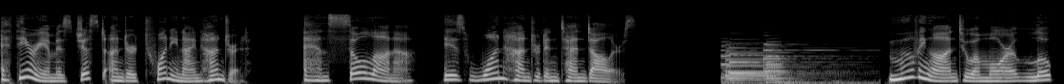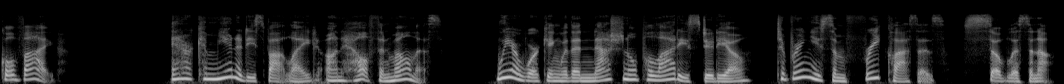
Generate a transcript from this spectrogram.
Ethereum is just under 2900 and Solana is $110. Moving on to a more local vibe. In our community spotlight on health and wellness, we are working with a national Pilates studio to bring you some free classes, so listen up.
